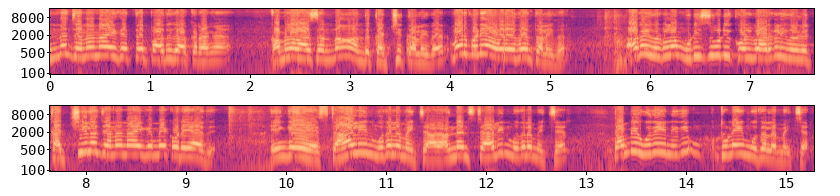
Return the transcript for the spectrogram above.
என்ன ஜனநாயகத்தை பாதுகாக்கிறாங்க? கமலஹாசன் தான் அந்த கட்சி தலைவர். மறுபடியும் அவரே தான் தலைவர். ஆக இவர்கள்லாம் முடிசூடி கொள்வார்கள். இவர்கள் கட்சியில ஜனநாயகமே கிடையாது. இங்கே ஸ்டாலின் முதலமைச்சர் அண்ணன் ஸ்டாலின் முதலமைச்சர் தம்பி உதயநிதி துணை முதலமைச்சர்.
